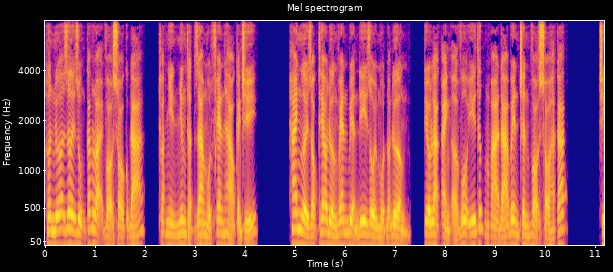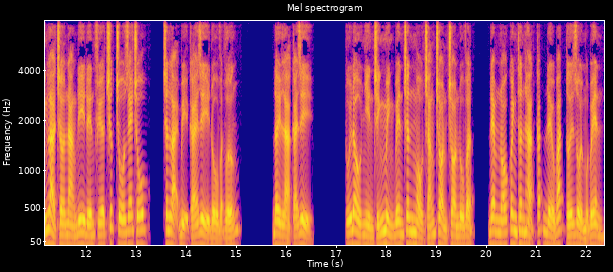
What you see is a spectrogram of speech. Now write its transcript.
hơn nữa rơi dụng các loại vỏ sò cục đá, thoạt nhìn nhưng thật ra một phen hảo cảnh trí. Hai người dọc theo đường ven biển đi rồi một đoạn đường, tiêu lạc ảnh ở vô ý thức mà đá bên chân vỏ sò hạt cát. Chính là chờ nàng đi đến phía trước chỗ rẽ chỗ, chân lại bị cái gì đồ vật vướng. Đây là cái gì? Túi đầu nhìn chính mình bên chân màu trắng tròn tròn đồ vật, đem nó quanh thân hạt cắt đều bắt tới rồi một bên.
